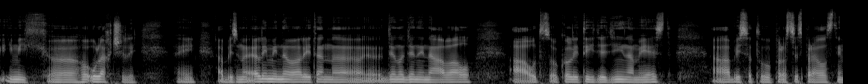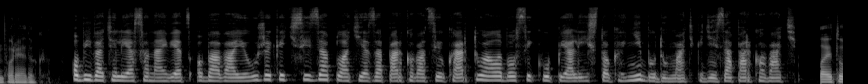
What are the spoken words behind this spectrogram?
im ich ho uľahčili. Hej. Aby sme eliminovali ten denodenný nával aut z okolitých dedín a miest a aby sa tu proste spravil s tým poriadok. Obyvatelia sa najviac obávajú, že keď si zaplatia za parkovaciu kartu alebo si kúpia lístok, nebudú mať kde zaparkovať. Je tu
